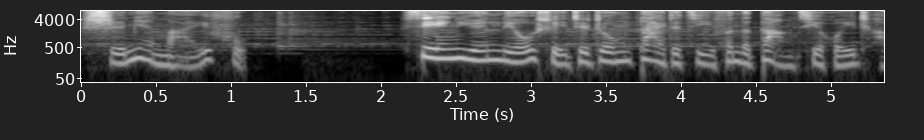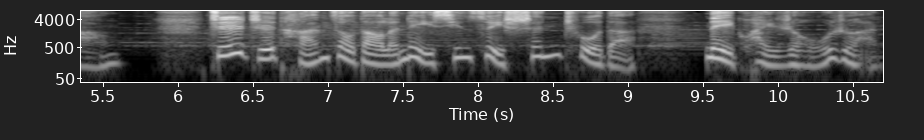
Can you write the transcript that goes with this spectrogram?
十面埋伏，行云流水之中带着几分的荡气回肠，直直弹奏到了内心最深处的。那块柔软，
